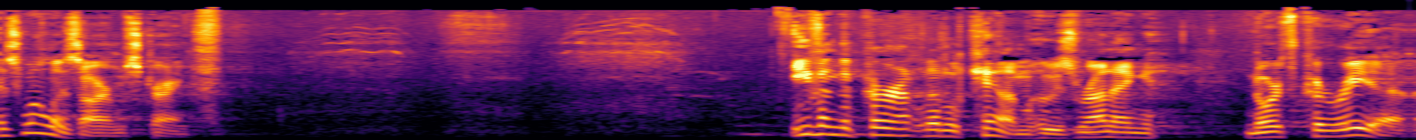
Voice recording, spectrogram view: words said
as well as arm strength. Even the current little Kim, who's running North Korea,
